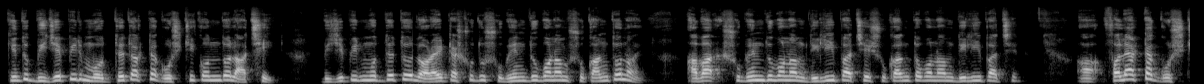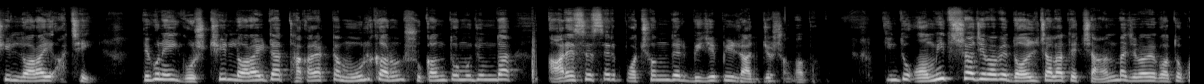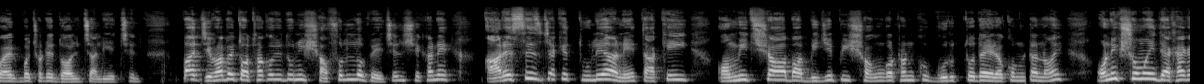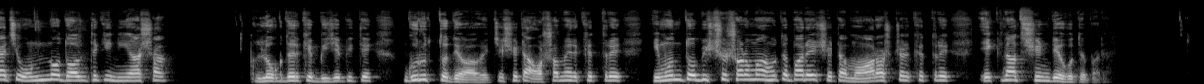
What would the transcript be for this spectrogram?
কিন্তু বিজেপির মধ্যে তো একটা গোষ্ঠী কোন্দল আছেই। বিজেপির মধ্যে তো লড়াইটা শুধু শুভেন্দু বনাম সুকান্ত নয়, আবার শুভেন্দু বনাম দিলীপ আছে, সুকান্ত বনাম দিলীপ আছে। ফলে একটা গোষ্ঠীর লড়াই আছেই। দেখুন, এই গোষ্ঠীর লড়াইটা থাকার একটা মূল কারণ সুকান্ত মজুমদার আরএসএস এর পছন্দের বিজেপির রাজ্য সভাপতি। কিন্তু অমিত শাহ যেভাবে দল চালাতে চান বা যেভাবে গত কয়েক বছরে দল চালিয়েছেন বা যেভাবে তথাকথিত উনি সাফল্য পেয়েছেন, সেখানে আরএসএস যাকে তুলে আনে, তাকেই অমিত শাহ বা বিজেপির সংগঠন খুব গুরুত্ব দেয় এরকমটা নয়। অনেক সময় দেখা গেছে অন্য দল থেকে নিয়ে আসা লোকদেরকে বিজেপিতে গুরুত্ব দেওয়া হয়েছে। সেটা অসমের ক্ষেত্রে হিমন্ত বিশ্ব শর্মা হতে পারে, সেটা মহারাষ্ট্রের ক্ষেত্রে একনাথ শিন্ডে হতে পারে।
